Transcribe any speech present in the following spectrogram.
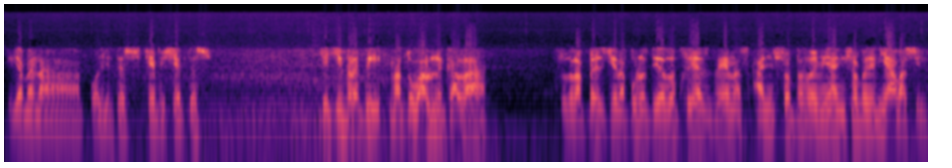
για μένα πολίτες και επισκέπτες και εκεί πρέπει να το βάλουν καλά στο τραπέζι και να πούνε ότι εδώ χρειάζεται ένας ανισόπεδο, μια ανισόπεδη διάβαση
